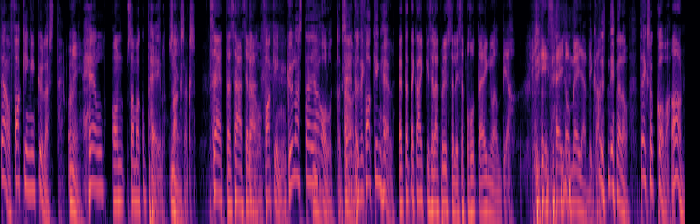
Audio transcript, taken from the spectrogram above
Tämä on fuckingin kylästä. No niin. Hell on sama kuin pale saksaksi. Se, että sä siellä... Tämä on fuckingin kylästä ja olutta. Se, Tämä on että nyt te- fucking hell. että te kaikki siellä Brysselissä puhutte englantia. niin se ei ole meidän vika. Nimenomaan. Eikö se ole kova? On,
